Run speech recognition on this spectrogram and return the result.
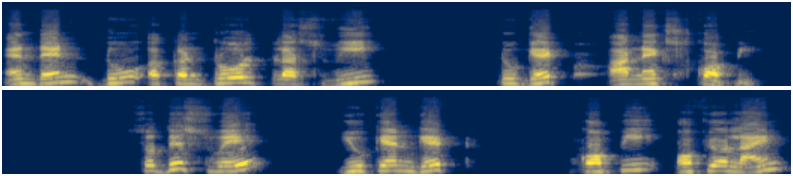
and then do a control plus V to get our next copy. So this way you can get copy of your line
